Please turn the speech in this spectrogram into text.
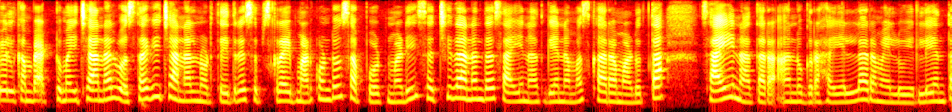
Welcome back to my channel ಹೊಸದಾಗಿ ಚಾನಲ್ ನೋಡ್ತಾ ಇದ್ರೆ ಸಬ್ಸ್ಕ್ರೈಬ್ ಮಾಡಿಕೊಂಡು ಸಪೋರ್ಟ್ ಮಾಡಿ. ಸಚ್ಚಿದಾನಂದ ಸಾಯಿನಾಥ್ಗೆ ನಮಸ್ಕಾರ ಮಾಡುತ್ತಾ. ಸಾಯಿನಾಥರ ಅನುಗ್ರಹ ಎಲ್ಲರ ಮೇಲೂ ಇರಲಿ ಅಂತ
